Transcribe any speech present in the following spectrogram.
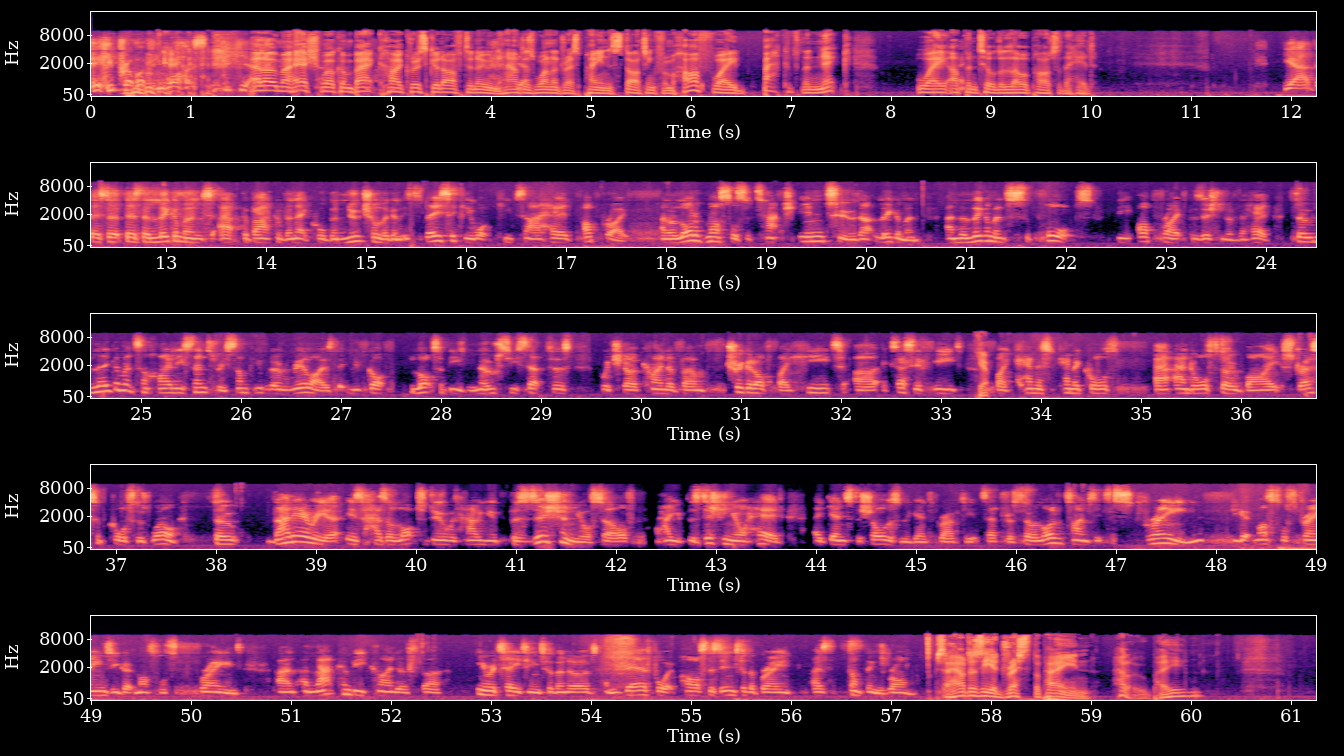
He probably was. Yeah. Hello, Mahesh. Welcome back. Hi, Chris. Good afternoon. How yeah. does one address pain starting from halfway back of the neck, way up until the lower part of the head? Yeah, there's a there's a ligament at the back of the neck called the nuchal ligament. It's basically what keeps our head upright, and a lot of muscles attach into that ligament, and the ligament supports the upright position of the head. So ligaments are highly sensory. Some people don't realize that you've got lots of these nociceptors, which are kind of um, triggered off by heat, uh, excessive heat, yep. by chemis- chemicals, uh, and also by stress, of course, as well. So that area is has a lot to do with how you position yourself, how you position your head against the shoulders and against gravity, etc. So a lot of times it's a strain. You get muscle strains, you get muscle sprains and, and that can be kind of uh, irritating to the nerves, and therefore it passes into the brain as something's wrong. So, how does he address the pain? Hello, pain.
